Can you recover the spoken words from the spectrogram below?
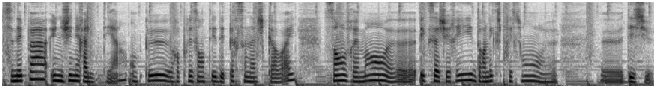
ce n'est pas une généralité. Hein. On peut représenter des personnages kawaii sans vraiment euh, exagérer dans l'expression euh, euh, des yeux.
